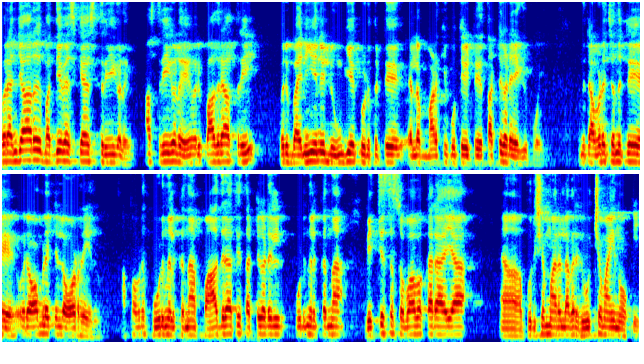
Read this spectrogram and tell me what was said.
ഒരു അഞ്ചാറ് മധ്യവയസ്ക സ്ത്രീകൾ ആ സ്ത്രീകൾ ഒരു പാതിരാത്രി ഒരു ബനിയന് ലുങ്കിയൊക്കെ കൊടുത്തിട്ട് എല്ലാം മടക്കി കുത്തിയിട്ട് തട്ടുകടയിലേക്ക് പോയി. എന്നിട്ട് അവിടെ ചെന്നിട്ട് ഒരു ഓംലെറ്റ് എല്ലാം ഓർഡർ ചെയ്തു. അപ്പോൾ അവിടെ കൂടി നിൽക്കുന്ന പാതിരാത്രി തട്ടുകടയിൽ കൂടി നിൽക്കുന്ന വ്യത്യസ്ത സ്വഭാവക്കാരായ പുരുഷന്മാരെല്ലാം അവരെ രൂക്ഷമായി നോക്കി.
